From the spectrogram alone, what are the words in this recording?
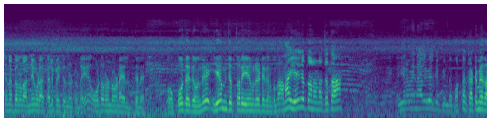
చిన్న పిల్లలు అన్ని కూడా కలిపి అయితే ఉన్నట్టున్నాయి. ఒకటో రెండు ఉన్నాయి అంతేలే ఒక పోత అయితే ఉంది. ఏం చెప్తారో ఏం రేట్ అయితే కనుక్కుందాం అన్నా ఏం చెప్తాను అన్న జత? ఇరవై నాలుగు వేలు చెప్పిండు. మొత్తం కట్ట మీద?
